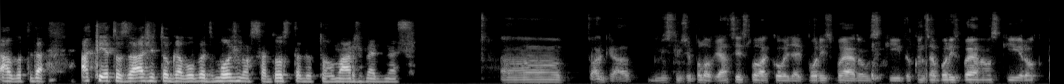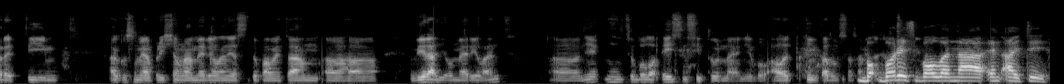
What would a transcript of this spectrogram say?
alebo teda, aký je to zážitok a vôbec možnosť sa dostať do toho March Madness. Uh, tak a myslím, že bolo viacej Slovákov, aj Boris Bojanovský, dokonca Boris Bojanovský rok predtým, ako som ja prišiel na Maryland, ja si to pamätám, uh, vyradil Maryland. Uh, nie, nie, to bolo ACC turnaj, nebol, ale tým pádom sa... Bo, Boris bol len na NIT.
